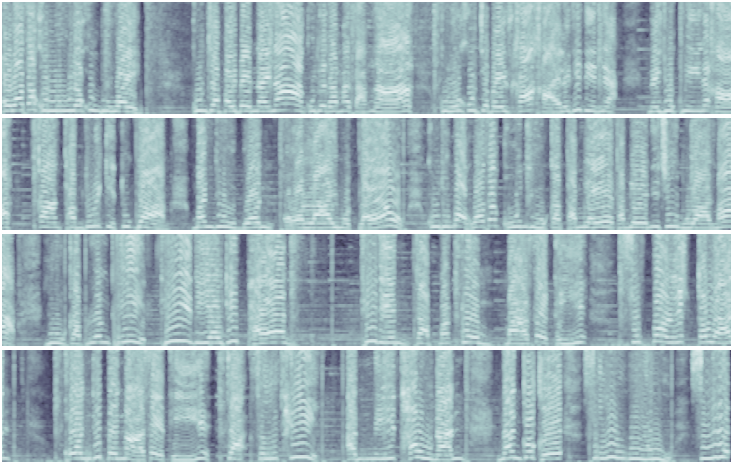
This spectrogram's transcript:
เพราะว่าถ้าคุณรู้แล้วคุณรวย คุณจะไปเป็นนายหน้า คุณจะทำอสังหา คุณว่าคุณจะไปค้าขายอะไรที่ดินเนี่ย ในยุคนี้นะคะ การทำธุรกิจทุกอย่าง มันอยู่บนออนไลน์หมดแล้วคุณถึงบอกว่าถ้าคุณอยู่กับทำเลทำเลนี่ชื่อโบราณมาก อยู่กับเรื่องที่ที่เดียวที่แพงที่ดินกับมากลุ่มมหาเศรษฐีซุปเปอร์ริชเท่านั้น คนที่เป็นมหาเศรษฐีจะซื้อที่อันนี้เท่านั้น นั่นก็คือซื้อวิว ซื้อโล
